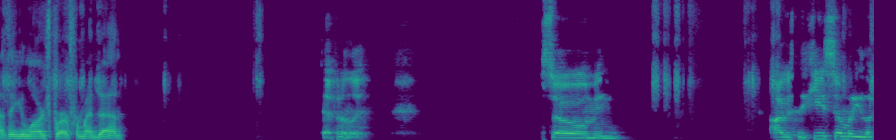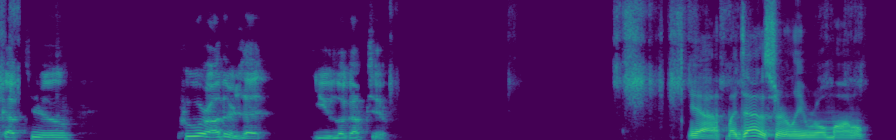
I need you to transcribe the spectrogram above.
I think, in large part from my dad. Definitely. So, I mean, obviously, he's somebody you look up to. Who are others that you look up to? Yeah, my dad is certainly a role model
